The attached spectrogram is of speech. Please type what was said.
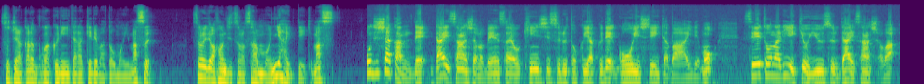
そちらからご確認いただければと思います。それでは本日の3問に入っていきます。当事者間で第三者の弁済を禁止する特約で合意していた場合でも、正当な利益を有する第三者は、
